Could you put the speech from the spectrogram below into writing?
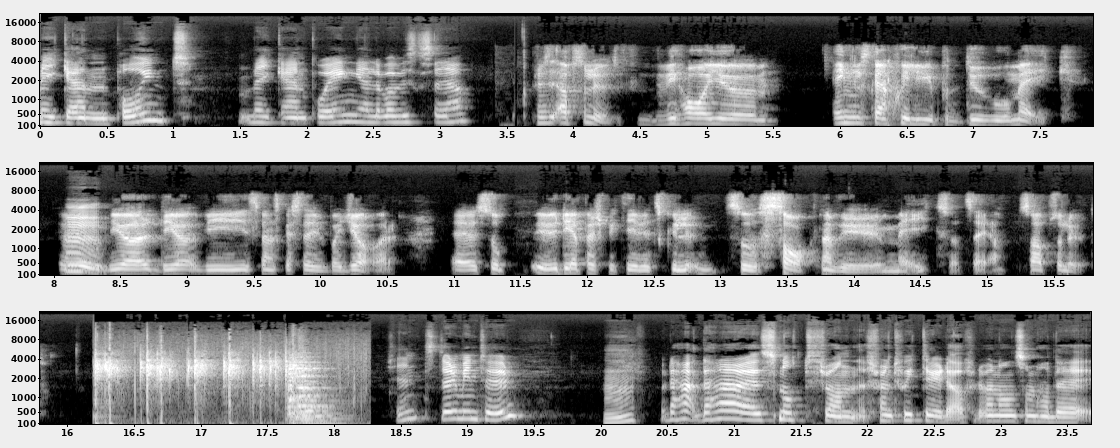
make en point, make en poäng eller vad vi ska säga. Precis, absolut. Vi har ju, engelskan skiljer ju på do och make. Eh, Mm. Det gör, det gör, vi svenskar säger bara gör. Eh, Så ur det perspektivet skulle, så saknar vi ju make så att säga. Så absolut. Fint, då är det min tur. Mm. Och det, här, det här är snott från, från Twitter idag, för det var någon som hade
